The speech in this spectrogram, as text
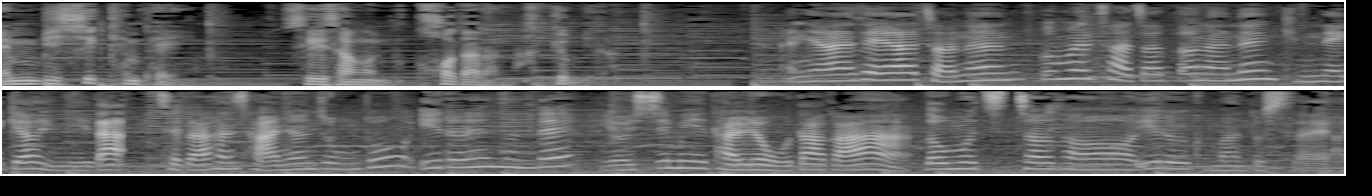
MBC 캠페인 세상은 커다란 학교입니다. 안녕하세요. 저는 꿈을 찾아 떠나는 김래경입니다. 제가 한 4년 정도 일을 했는데 열심히 달려오다가 너무 지쳐서 일을 그만뒀어요.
